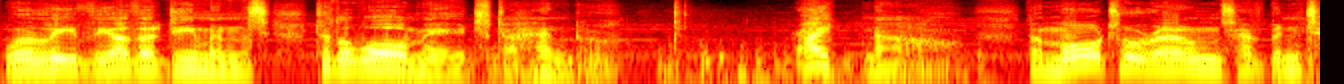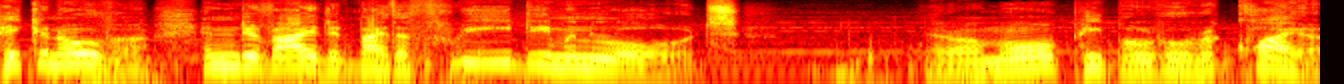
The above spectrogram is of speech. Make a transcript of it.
We'll leave the other demons to the War Mage to handle. Right now, the mortal realms have been taken over and divided by the three demon lords. There are more people who require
